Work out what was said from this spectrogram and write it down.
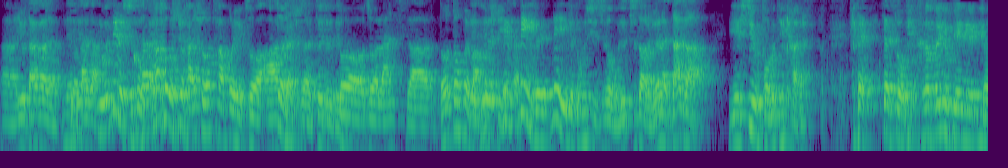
啊，有大概的，那有大概因为那个时候他他后续还说他会做啊做下去的，对对对。做做兰斯啊，都都会对，把那个那个那一个东西之后，我就知道了，原来 Daga 也是有保罗迪卡的，在在左边和和右边那个地方。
